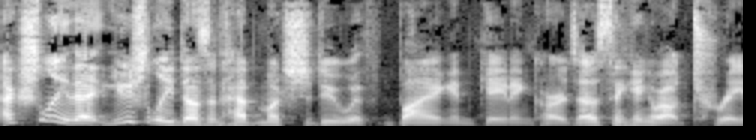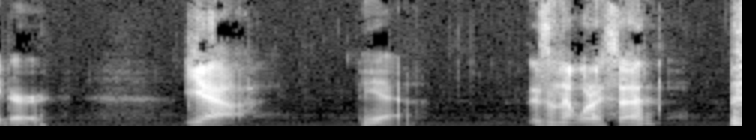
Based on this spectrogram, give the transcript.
Actually, that usually doesn't have much to do with buying and gaining cards. I was thinking about trader. Yeah. Yeah. Isn't that what I said?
